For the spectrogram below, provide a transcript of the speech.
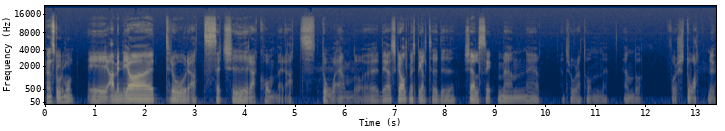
Vem står i mål? Eh, Ja, men jag tror att Zecira kommer att stå ändå. Det är skralt med speltid i Chelsea, men eh, jag tror att hon ändå får stå nu.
